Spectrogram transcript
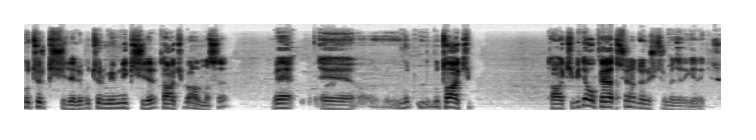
bu tür kişileri, bu tür mimli kişileri takibe alması ve e, bu, bu takip takibi de operasyona dönüştürmeleri gerekir.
